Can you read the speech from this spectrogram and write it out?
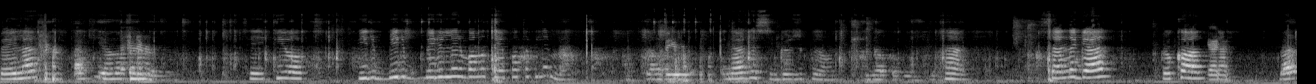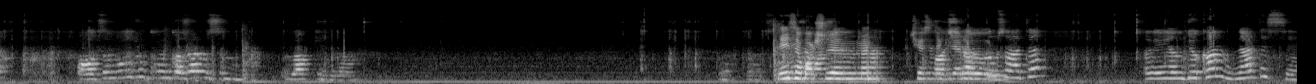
Beyler. Belki yana Teypi at. Bir, bir, birileri bana teyp atabilir mi? E, neredesin? Gözükmüyor. Bir dakika gözüküyor. He. Sen de gel. Gökhan. Gel. Ben altın buldum kum kazar mısın? Lak tamam. Neyse başlayalım ben chest'tekileri alıyorum. zaten. Yani Gökhan neredesin?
